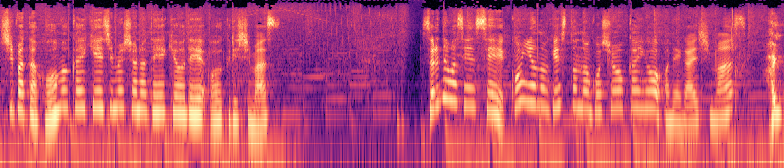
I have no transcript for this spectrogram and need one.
柴田法務会計事務所の提供でお送りします。それでは先生、今夜のゲストのご紹介をお願いします。はい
